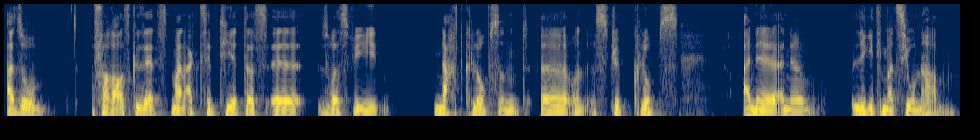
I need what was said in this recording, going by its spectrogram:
Also vorausgesetzt, man akzeptiert, dass äh, sowas wie Nachtclubs und, äh, und Stripclubs eine, eine Legitimation haben.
